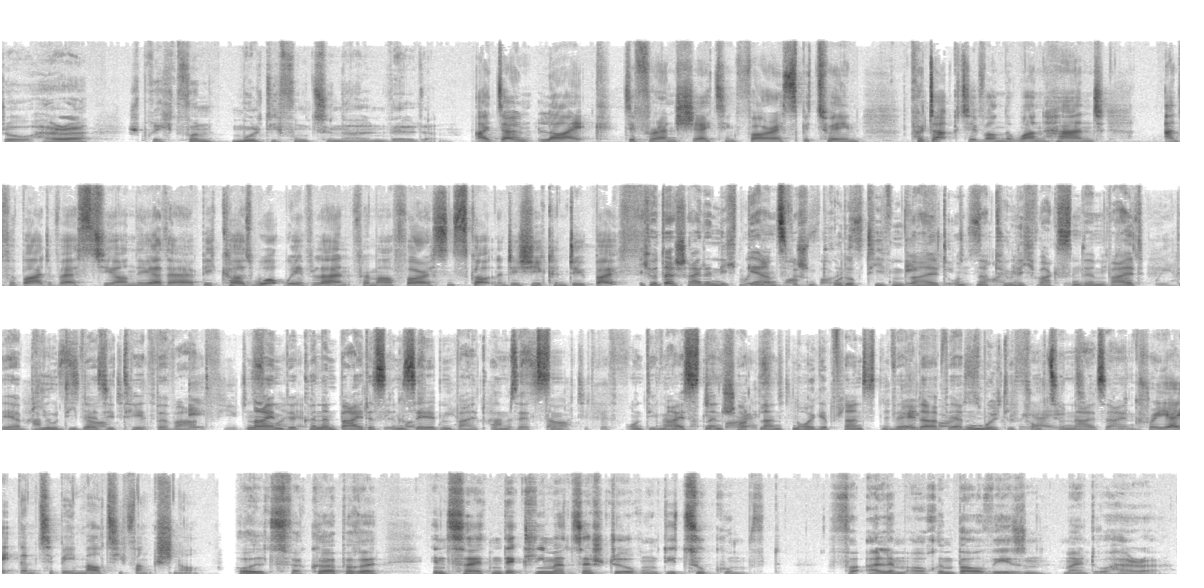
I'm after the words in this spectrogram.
Joe O'Hara spricht von multifunktionalen Wäldern. I don't like differentiating forests between productive on the one hand and for biodiversity on the other because what we've learned from our forests in Scotland is you can do both. Ich unterscheide nicht gern zwischen produktivem Wald und natürlich wachsendem Wald, der Biodiversität bewahrt. Nein, wir können beides im selben Wald umsetzen. Und die meisten in Schottland neu gepflanzten Wälder werden multifunktional sein. Holz verkörpere in Zeiten der Klimazerstörung die Zukunft, vor allem auch im Bauwesen, meint O'Hara.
